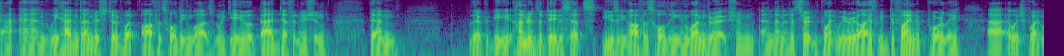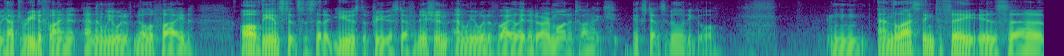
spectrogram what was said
Uh, and we hadn't understood what office holding was and we gave a bad definition, then there could be hundreds of data sets using office holding in one direction and then at a certain point we realized we defined it poorly, uh, at which point we have to redefine it and then we would have nullified all of the instances that had used the previous definition and we would have violated our monotonic extensibility goal. Mm, and the last thing to say is uh,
